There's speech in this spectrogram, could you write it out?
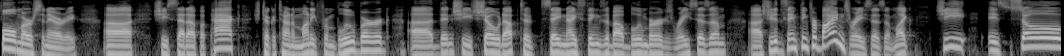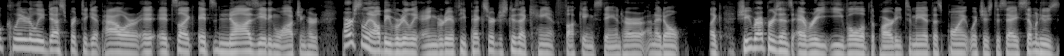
full mercenary. Uh, she set up a PAC. She took a ton of money from Bloomberg. Uh, then she showed up to say nice things about Bloomberg's racism. Uh, she did the same thing for Biden's racism. Like she is so clearly desperate to get power. It, it's like it's nauseating watching her. Personally, I'll be really angry if he picks her just because I can't fucking stand her and I don't like she represents every evil of the party to me at this point, which is to say someone who's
